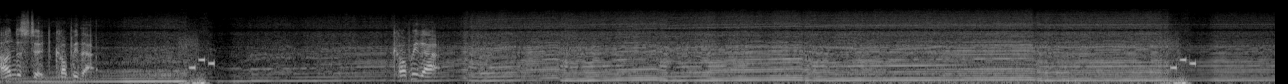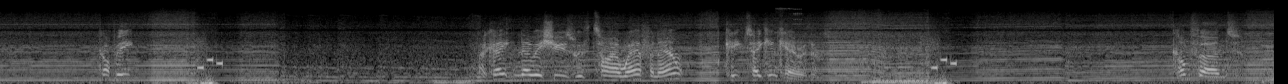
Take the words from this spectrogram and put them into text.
Understood. Copy that. Copy that. Copy. Okay, no issues with tyre wear for now. Keep taking care of them. Confirmed.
